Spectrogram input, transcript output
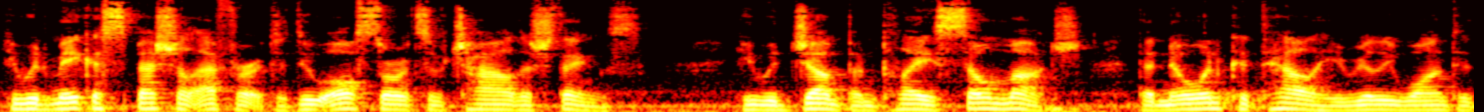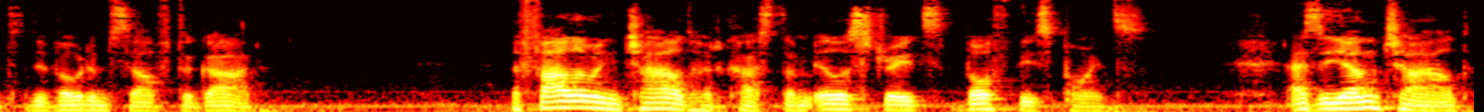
he would make a special effort to do all sorts of childish things. He would jump and play so much that no one could tell he really wanted to devote himself to God. The following childhood custom illustrates both these points. As a young child,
